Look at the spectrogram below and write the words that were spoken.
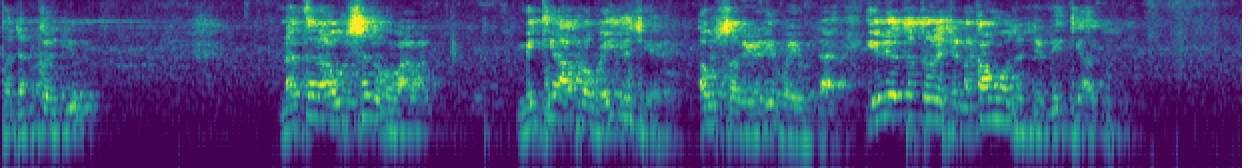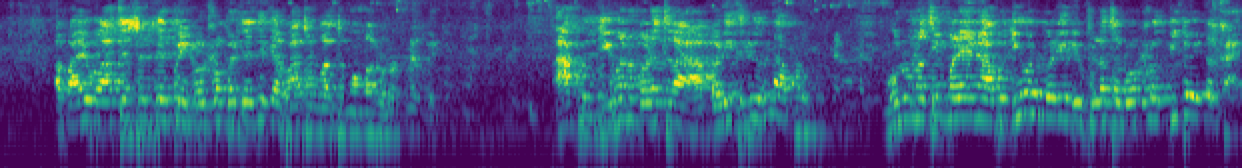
ભજન કરજો. નતર અવસર હોવા મિથ્યા આપણો વૈદ છે, અવસર એડે વયો જાય. એડે થતો રહેશે નકામો થશે, મિથ્યા જશે આ બાયું વાતે સર્જન પછી રોટલો બળી જતી કે વાતું વાતું અમારો રોટલો બળી આખું જીવન બળતરા બળી રહ્યું ને આપણું. ગુરુ નથી મળે ને આખું જીવન બળી રહ્યું. પેલા તો રોટલો બીજો ન ખાય.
